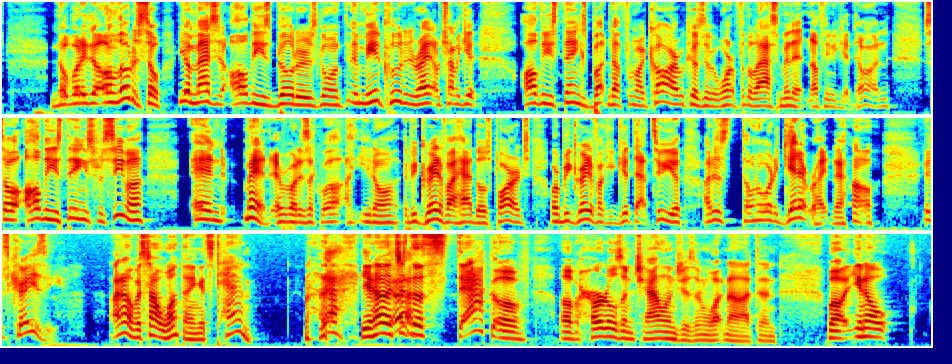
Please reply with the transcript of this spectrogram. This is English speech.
nobody to unload it. So you imagine all these builders going, me included, right? I'm trying to get all these things buttoned up for my car because if it weren't for the last minute, nothing to get done. So all these things for SEMA and man, everybody's like, well, you know, it'd be great if I had those parts, or it'd be great if I could get that to you. I just don't know where to get it right now. It's crazy. I know, but it's not one thing; it's ten. Yeah, you know, it's yeah. just a stack of of hurdles and challenges and whatnot. And well, you know,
